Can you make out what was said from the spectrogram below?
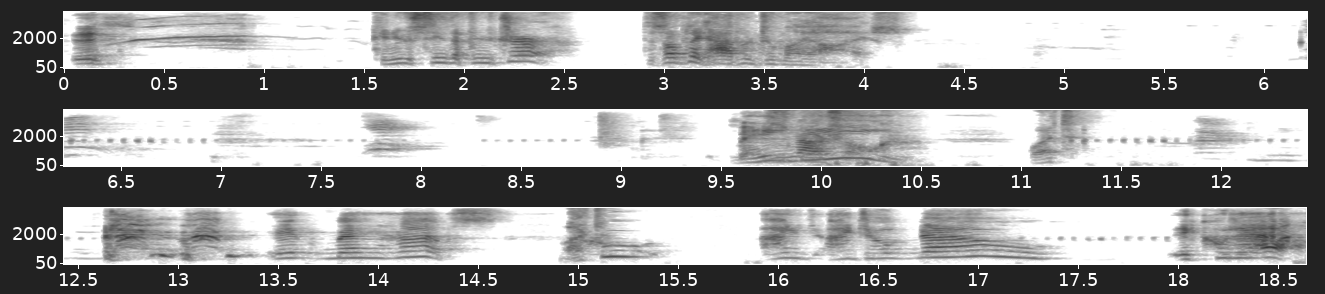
Can you see the future? Did something happen to my eyes? This is not a Maybe. joke. What? it mayhaps. What? Who? I. I don't know. It could ah. happen.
